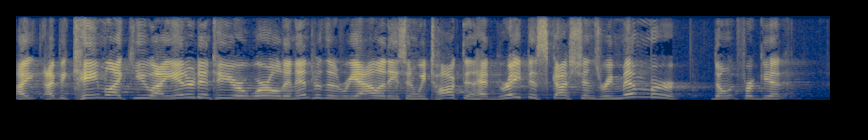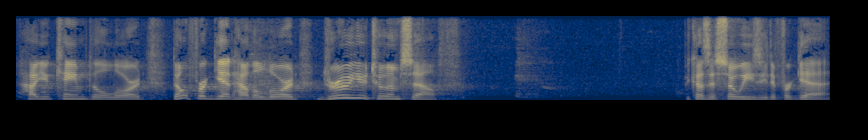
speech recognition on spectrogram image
I, I became like you. I entered into your world and entered the realities, and we talked and had great discussions. Remember, don't forget how you came to the Lord. Don't forget how the Lord drew you to Himself. Because it's so easy to forget.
